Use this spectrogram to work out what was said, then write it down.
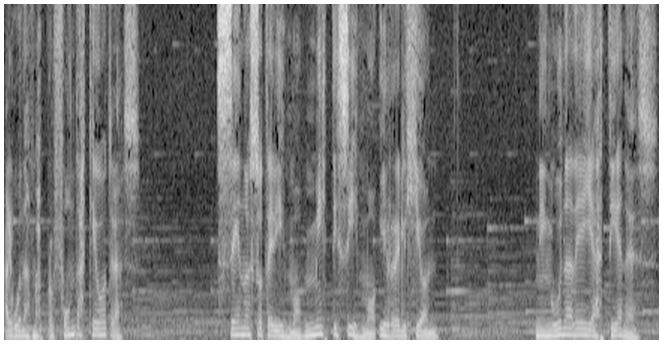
algunas más profundas que otras esoterismo, misticismo y religión. Ninguna de ellas tienes,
